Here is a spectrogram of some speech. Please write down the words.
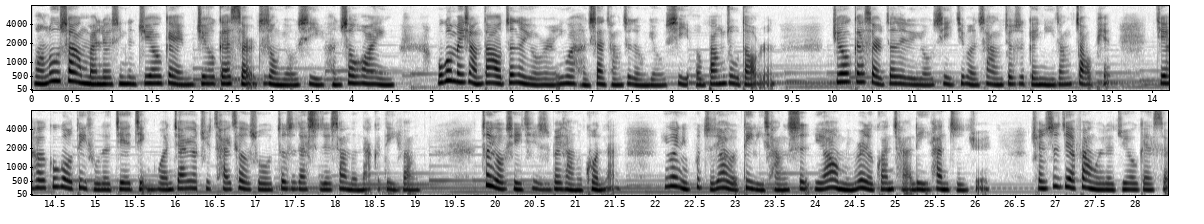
网络上蛮流行的 GeoGame、GeoGuessr 这种游戏很受欢迎，不过没想到真的有人因为很擅长这种游戏而帮助到人。GeoGuessr 这类的游戏基本上就是给你一张照片，结合 Google 地图的街景，玩家要去猜测说这是在世界上的哪个地方。这游戏其实非常的困难，因为你不只要有地理常识，也要有敏锐的观察力和直觉。全世界范围的 GeoGuessr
